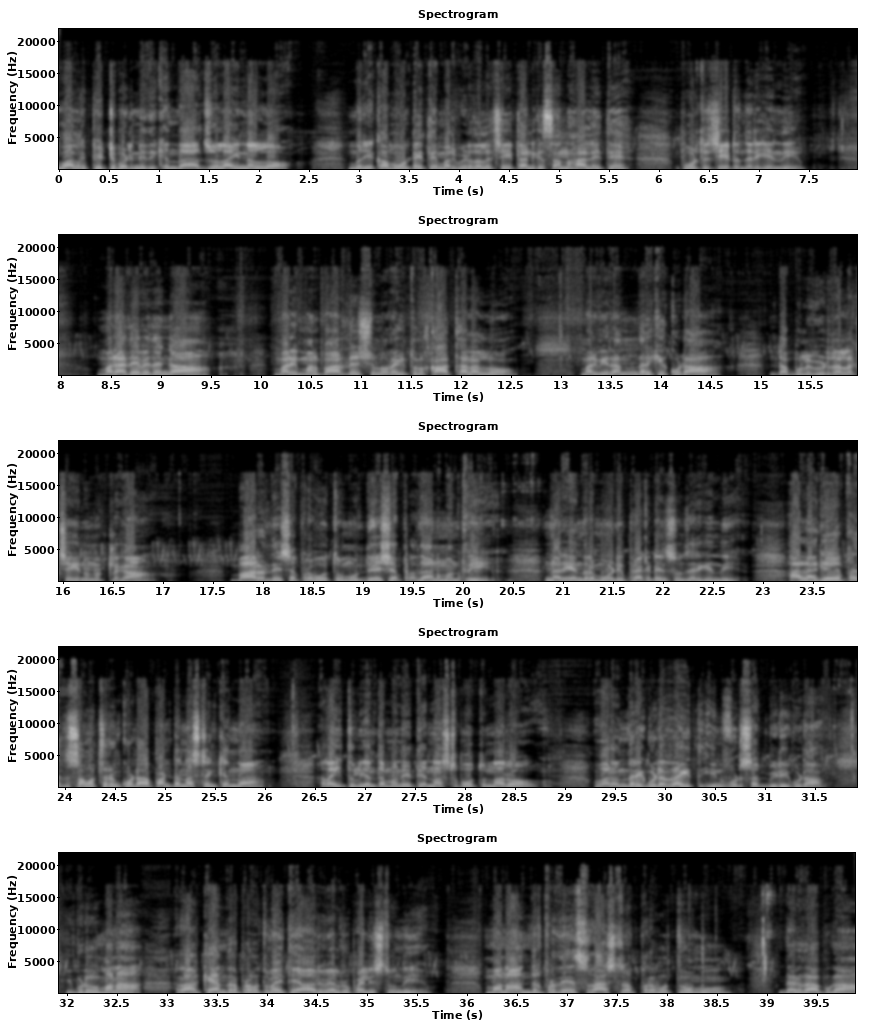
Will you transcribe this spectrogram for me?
వాళ్ళకి పెట్టుబడి నిధి కింద జూలై నెలలో మరి యొక్క అమౌంట్ అయితే మరి విడుదల చేయటానికి సన్నాహాలు అయితే పూర్తి చేయటం జరిగింది. మరి అదేవిధంగా మరి మన భారతదేశంలో రైతుల ఖాతాలలో మరి వీరందరికీ కూడా డబ్బులు విడుదల చేయనున్నట్లుగా భారతదేశ ప్రభుత్వము దేశ ప్రధానమంత్రి నరేంద్ర మోడీ ప్రకటించడం జరిగింది. అలాగే ప్రతి సంవత్సరం కూడా పంట నష్టం కింద రైతులు ఎంతమంది అయితే నష్టపోతున్నారో వారందరికీ కూడా రైత్ ఇన్పుట్ సబ్సిడీ కూడా. ఇప్పుడు మన రా కేంద్ర ప్రభుత్వం అయితే ఆరు వేల రూపాయలు ఇస్తుంది. మన ఆంధ్రప్రదేశ్ రాష్ట్ర ప్రభుత్వము దరిదాపుగా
